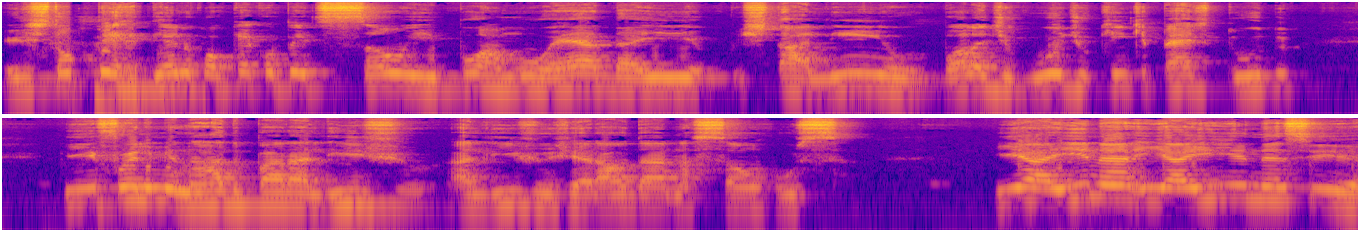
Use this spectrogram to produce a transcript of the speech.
Eles estão perdendo qualquer competição e, porra, moeda e estalinho, bola de gude, o Kink perde tudo. E foi eliminado para alívio, alívio geral da nação russa. E aí, né, e aí, nesse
